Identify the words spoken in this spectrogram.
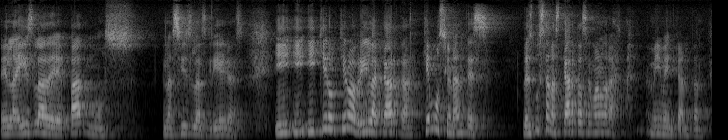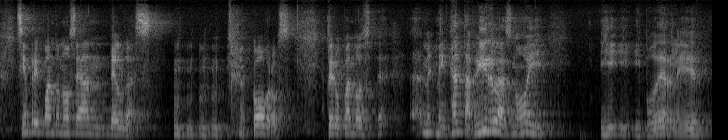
en la isla de Patmos, en las islas griegas. Y, quiero, quiero abrir la carta, qué emocionantes. ¿Les gustan las cartas, hermano? A mí me encantan, siempre y cuando no sean deudas, cobros. Pero cuando eh, me, encanta abrirlas, ¿no? Y poder leer.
